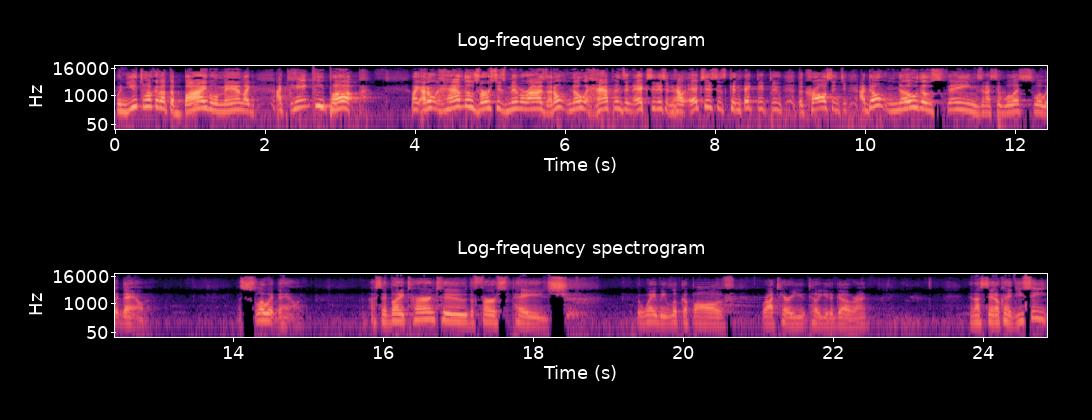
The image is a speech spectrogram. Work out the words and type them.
when you talk about the Bible, man, like I can't keep up. Like, I don't have those verses memorized. I don't know what happens in Exodus and how Exodus is connected to the cross. And I don't know those things. And I said, Well, let's slow it down. Let's slow it down. I said, buddy, turn to the first page, the way we look up all of where I tell you, tell you to go, right? And I said, okay, do you see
